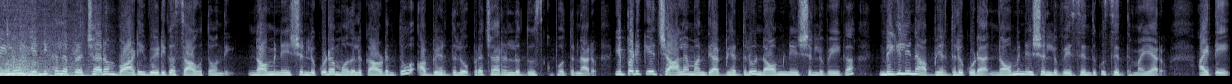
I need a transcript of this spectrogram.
happy ఎన్నికల ప్రచారం వాడివేడిగా సాగుతోంది. నామినేషన్లు కూడా మొదలు కావడంతో అభ్యర్థులు ప్రచారంలో దూసుకుపోతున్నారు. ఇప్పటికే చాలా మంది అభ్యర్థులు నామినేషన్లు వేయగా మిగిలిన అభ్యర్థులు కూడా నామినేషన్లు వేసేందుకు సిద్ధమయ్యారు. అయితే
